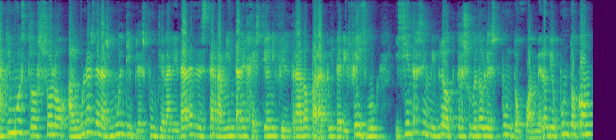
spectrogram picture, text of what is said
Aquí muestro solo algunas de las múltiples funcionalidades de esta herramienta de gestión y filtrado para Twitter y Facebook y si entras en mi blog www.juanmerodio.com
